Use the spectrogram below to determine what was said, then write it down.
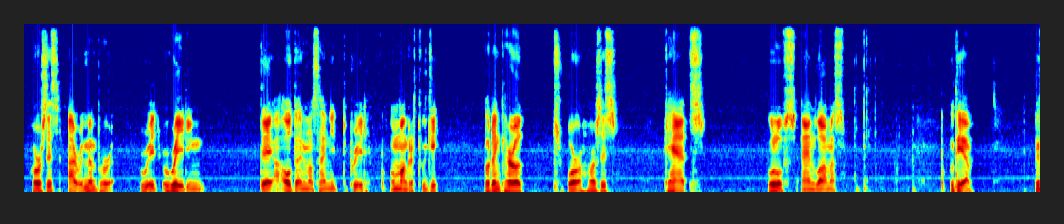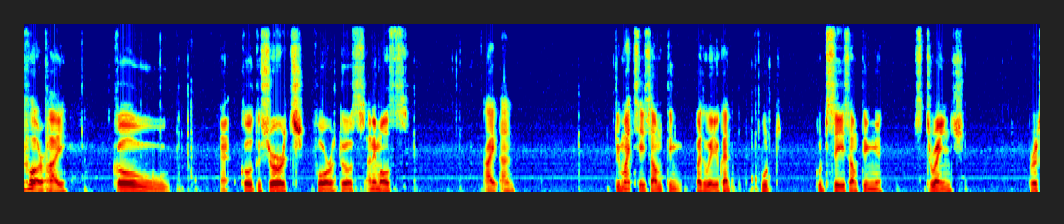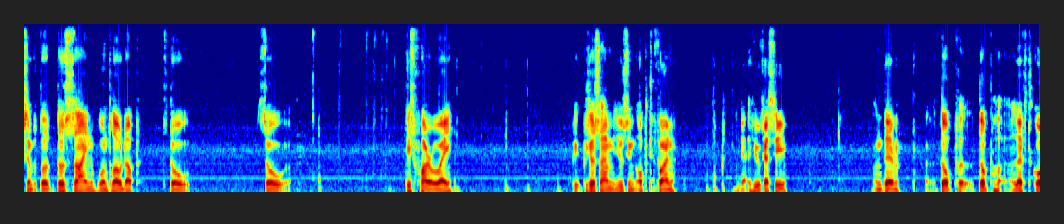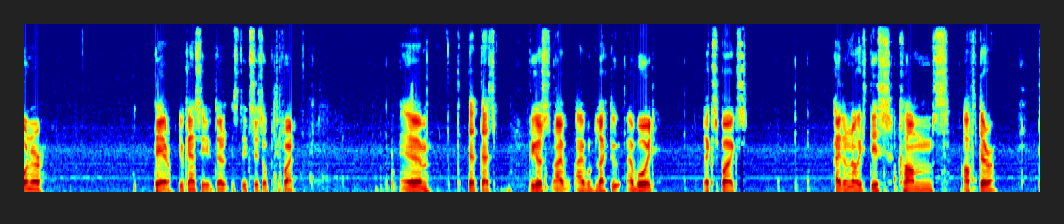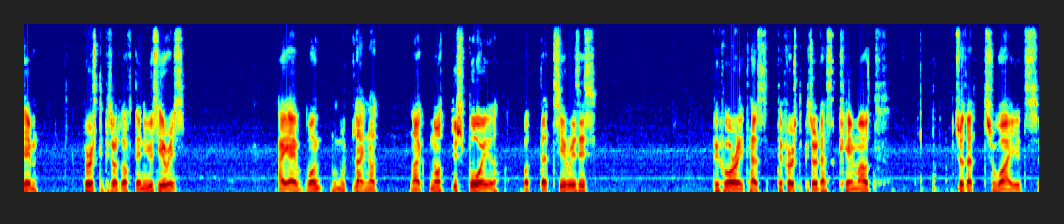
horses. I remember read, reading the all the animals I need to breed on Minecraft Wiki. Golden carrots for horses, cats, wolves, and llamas. But yeah, before I go uh, go to search for those animals, I, I you might see something. By the way, you can would could see something strange. For example, the, sign won't load up, so so this far away. Be because I'm using Optifine. Yeah, you can see on the top top left corner. There, you can see there it says Optifine. Um, that that's because I, I would like to avoid lag spikes. I don't know if this comes after the first episode of the new series. I, I won't, would like not like not to spoil what that series is before it has the first episode has came out. So that's why it's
